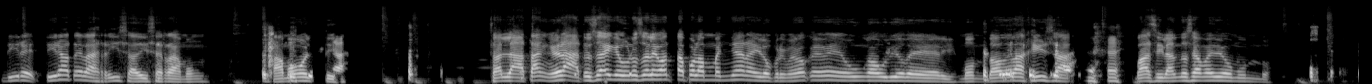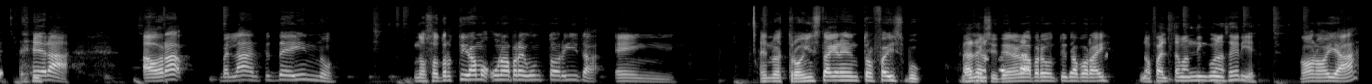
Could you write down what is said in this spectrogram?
dire, tírate la risa, dice Ramón. Ramón Ortiz. Charlatán, mira, tú sabes que uno se levanta por las mañanas y lo primero que ve es un audio de Eri, montado de la risa, vacilándose a medio mundo. Era, ahora, ¿verdad? Antes de irnos, nosotros tiramos una pregunta ahorita en, en nuestro Instagram, en nuestro Facebook. Dale, si tienen la preguntita por ahí. No falta más ninguna serie. No, no, ya.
